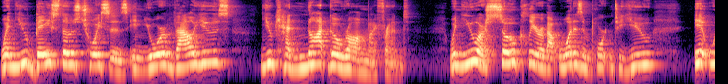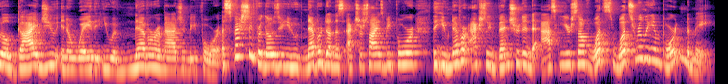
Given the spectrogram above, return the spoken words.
When you base those choices in your values, you cannot go wrong, my friend. When you are so clear about what is important to you, it will guide you in a way that you have never imagined before, especially for those of you who've never done this exercise before, that you've never actually ventured into asking yourself, what's what's really important to me?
